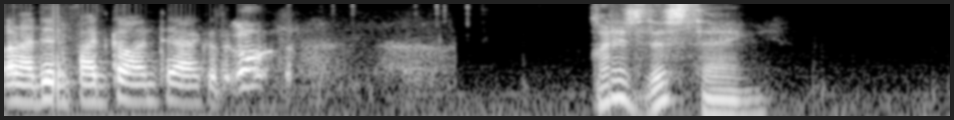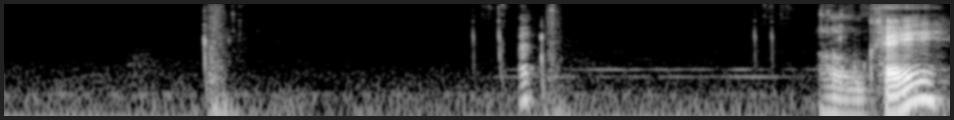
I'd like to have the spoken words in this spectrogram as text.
Unidentified contact. Like, oh. What is this thing? What? Okay.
